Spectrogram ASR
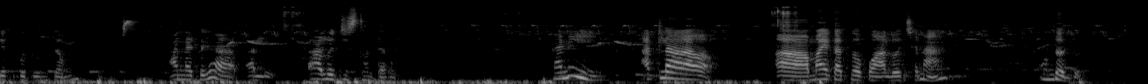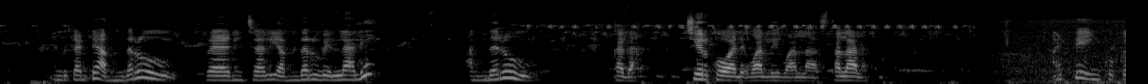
లేకపోతే ఉంటాము అన్నట్టుగా వాళ్ళు ఆలోచిస్తుంటారు. కానీ అట్లా ఆ అమాయకత్వపు ఆలోచన ఉండొద్దు. ఎందుకంటే అందరూ ప్రయాణించాలి అందరూ వెళ్ళాలి అందరూ కదా. చేరుకోవాలి వాళ్ళ వాళ్ళ స్థలాలకు. అయితే ఇంకొక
